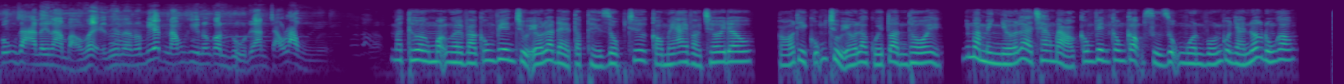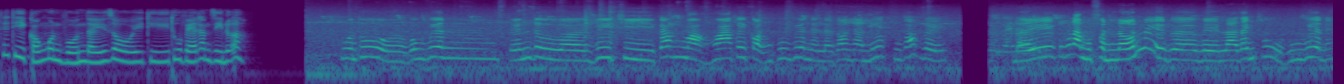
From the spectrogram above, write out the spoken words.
cũng ra đây làm bảo vệ thế là nó biết lắm khi nó còn rủ đi ăn cháo lòng Mà thường mọi người vào công viên chủ yếu là để tập thể dục chứ có mấy ai vào chơi đâu. Có thì cũng chủ yếu là cuối tuần thôi. Nhưng mà mình nhớ là Trang bảo công viên công cộng sử dụng nguồn vốn của nhà nước đúng không? Thế thì có nguồn vốn đấy rồi thì thu vé làm gì nữa? Nguồn thu ở công viên đến từ uh, duy trì các mảng hoa cây cỏ trong công viên này là do nhà nước cấp về. Đấy cũng là một phần lớn về, về là doanh thu của công viên đấy.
